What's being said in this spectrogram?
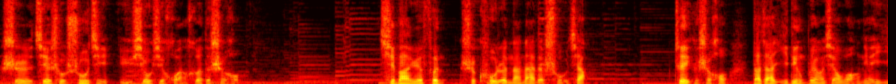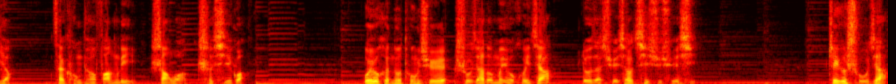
是接触书籍与休息缓和的时候。七八月份是酷热难耐的暑假，这个时候大家一定不要像往年一样在空调房里上网吃西瓜。我有很多同学暑假都没有回家，留在学校继续学习。这个暑假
